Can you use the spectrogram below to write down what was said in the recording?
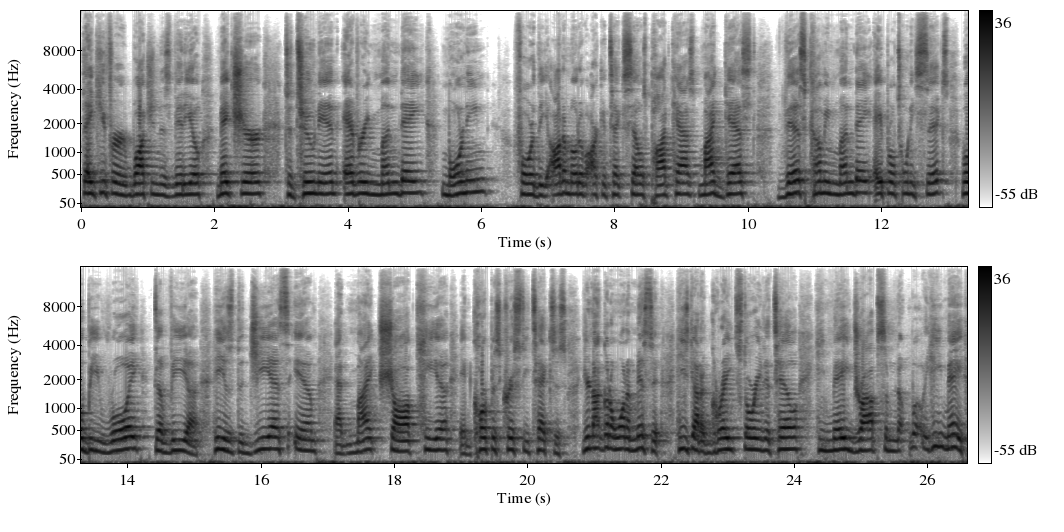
Thank you for watching this video. Make sure to tune in every Monday morning for the Automotive Architect Sales Podcast. My guest this coming Monday, April 26th, will be Roy Davia. He is the GSM at Mike Shaw Kia in Corpus Christi, Texas. You're not going to want to miss it. He's got a great story to tell. He may drop some, well, he may,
